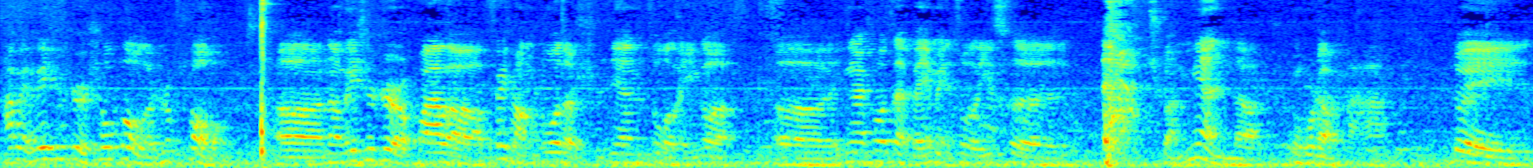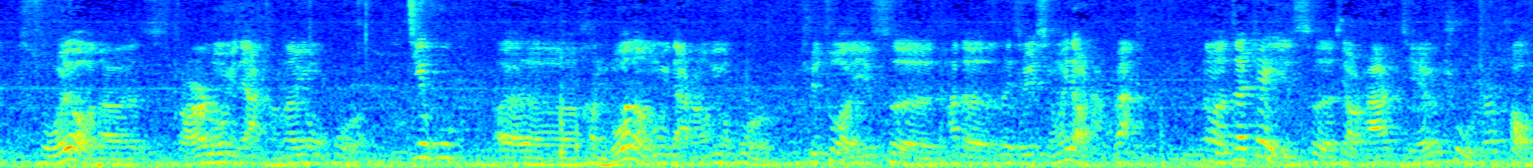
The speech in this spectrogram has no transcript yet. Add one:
它被威士忌收购了之后，呃，那威士忌花了非常多的时间做了一个，呃，应该说在北美做了一次 全面的用户调查，对所有的。玩《龙与地下城》的用户，几乎呃很多的《龙与地下城》用户去做了一次他的类似于行为调查吧。那么在这一次调查结束之后，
